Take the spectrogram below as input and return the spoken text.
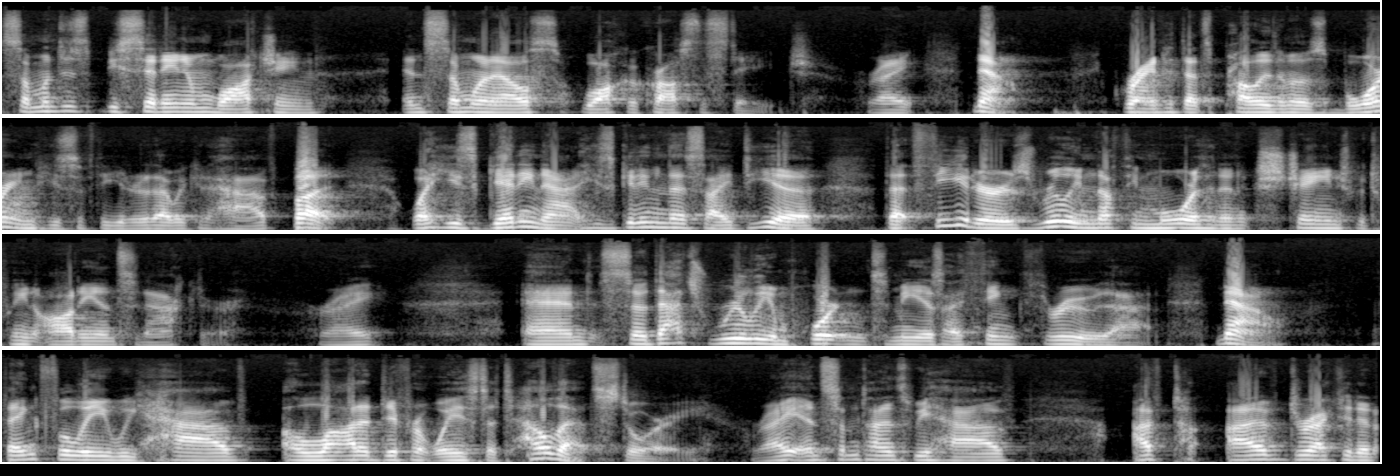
someone to be sitting and watching and someone else walk across the stage, right? Now, granted, that's probably the most boring piece of theater that we could have, but what he's getting at, he's getting this idea that theater is really nothing more than an exchange between audience and actor, right? And so that's really important to me as I think through that. Now, thankfully, we have a lot of different ways to tell that story, right? And sometimes we have, I've, t- I've directed in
